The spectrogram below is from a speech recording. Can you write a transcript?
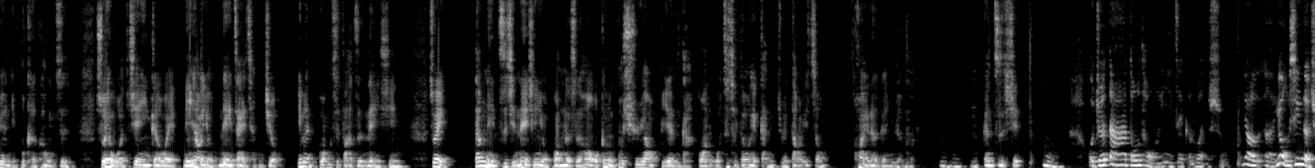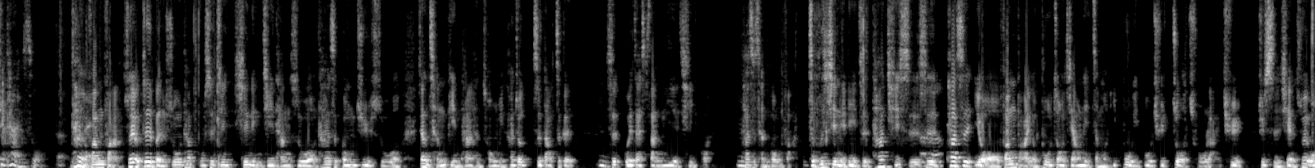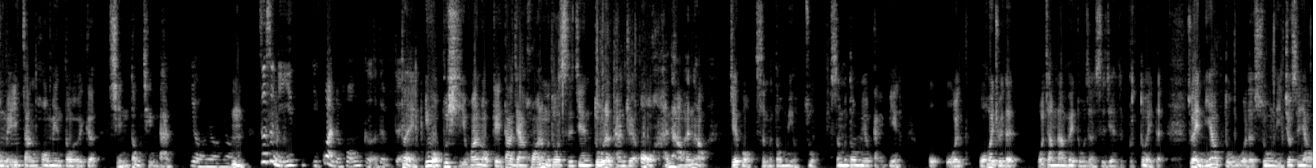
因为你不可控制，所以我建议各位，你要有内在成就。因为光是发自内心，所以当你自己内心有光的时候，我根本不需要别人打光，我自己都会感觉到一种快乐跟圆满。嗯哼，嗯，跟自信。嗯，我觉得大家都同意这个论述，要呃用心的去探索的。它有方法，所以这本书它不是心心灵鸡汤书哦，它是工具书哦。像成品他很聪明，他就知道这个是归在商业器官，它是成功法，这不是心理励志，它其实是它是有方法有步骤教你怎么一步一步去做出来，去去实现。所以我每一章后面都有一个行动清单。有有有，嗯，这是你一一贯的风格，对不对？对，因为我不喜欢哦，给大家花那么多时间读了，感觉哦很好很好，结果什么都没有做，什么都没有改变，我我我会觉得我这样浪费读者时间是不对的。所以你要读我的书，你就是要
